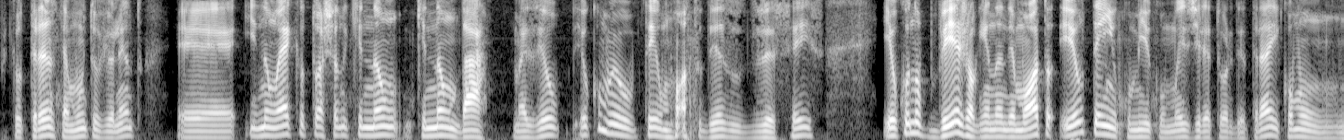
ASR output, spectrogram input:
porque o trânsito é muito violento, é, e não é que eu estou achando que não, que não dá, mas eu, eu, como eu tenho moto desde os 16, eu quando vejo alguém andando de moto, eu tenho comigo, como ex-diretor de Detran e como um-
